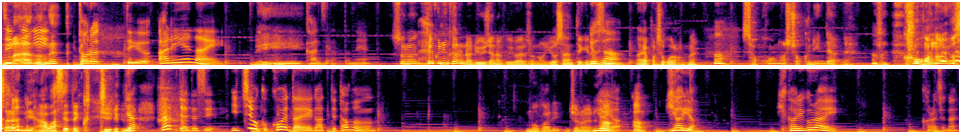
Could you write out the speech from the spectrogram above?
時期に ね。撮るっていうありえないええ感じだったねそれはテクニカルな理由じゃなくいわゆるその予算的な予算。あやっぱそこなのね。うん。そこの職人だよね。この予算に合わせていくっていう。いやだって私1億超えた映画って多分もがり？じゃないの？いやいや。ああん。いやいや。光ぐらいからじゃない？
